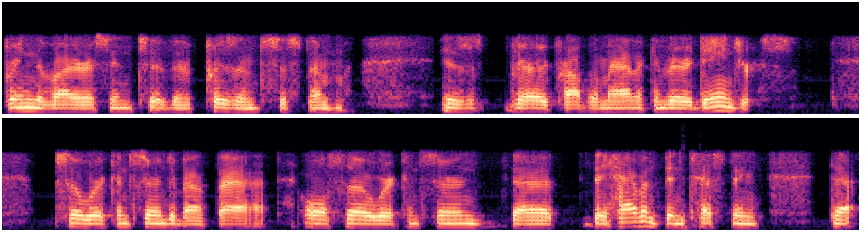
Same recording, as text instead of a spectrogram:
bring the virus into the prison system is very problematic and very dangerous. So we're concerned about that. Also, we're concerned that they haven't been testing that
